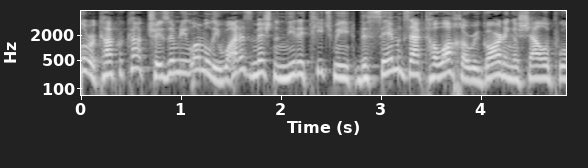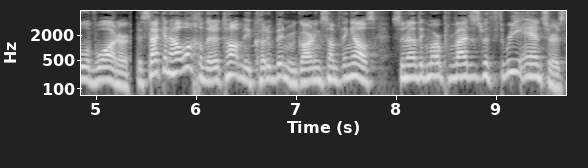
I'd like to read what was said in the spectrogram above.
Why does Mishnah need to teach me the same exact halacha regarding a shallow pool of water? The second halacha that it taught me could have been regarding something else. So now the Gemara provides us with three answers.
